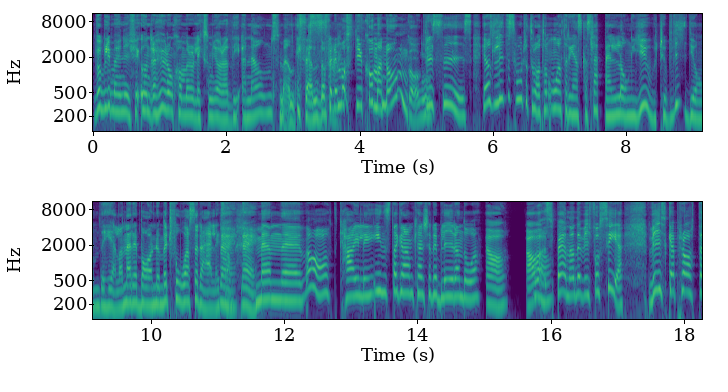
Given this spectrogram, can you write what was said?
Då blir man ju nyfiken, undrar hur de kommer att liksom göra the announcement sen då, för det måste ju komma någon gång. Precis. Jag har lite svårt att tro att hon återigen ska släppa en lång YouTube-video om det hela när det är barn nummer två. Sådär, liksom. Nej, nej. Men eh, ja, Kylie, Instagram kanske det blir ändå. Ja. Ja, Ja. Spännande, vi får se. Vi ska prata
